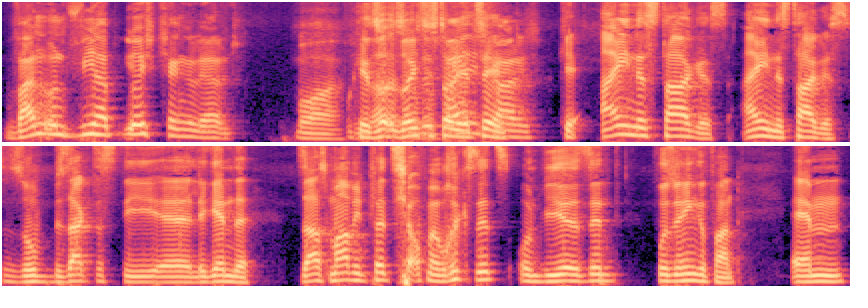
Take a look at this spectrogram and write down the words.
wann und wie habt ihr euch kennengelernt? Boah. Okay, so, soll ich Das das Story erzählen? Okay, eines Tages, eines Tages, so besagt es die äh, Legende, saß Marvin plötzlich auf meinem Rücksitz und wir sind wo sind wir hingefahren. Ähm,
